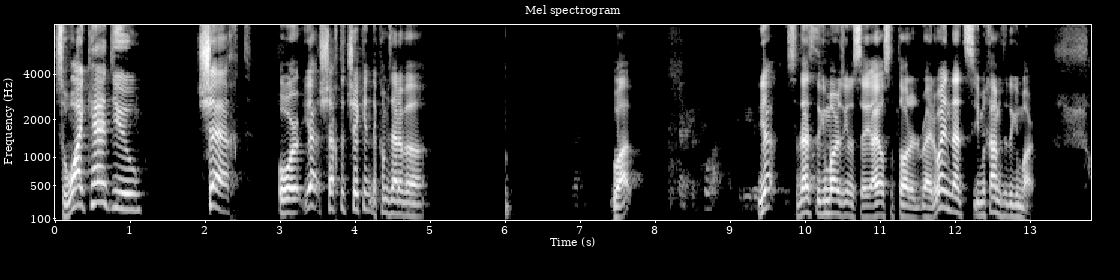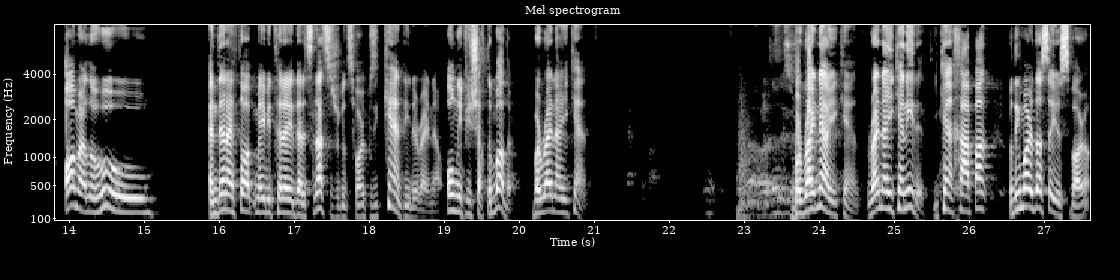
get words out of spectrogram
So why can't you shecht, or yeah, shecht the chicken that comes out of a what? Yeah, so that's the Gemara is going to say. I also thought it right away, and that's Yimacham to the Gemara. Omar Luhu, and then I thought maybe today that it's not such a good svara because you can't eat it right now. Only if you shech the mother, but right now you can't. But right now you can't. Right now you can't eat it. You can't chap on. But the Gemara does say Yisvara.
